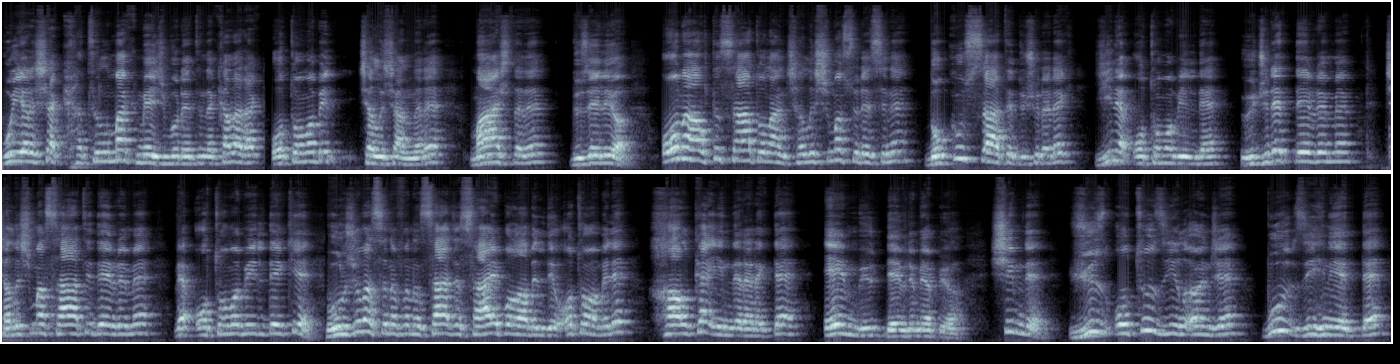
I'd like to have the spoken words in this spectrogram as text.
bu yarışa katılmak mecburiyetinde kalarak otomobil çalışanları maaşları düzeliyor. 16 saat olan çalışma süresini 9 saate düşürerek yine otomobilde ücret devrimi, çalışma saati devrimi ve otomobildeki burjuva sınıfının sadece sahip olabildiği otomobili halka indirerek de en büyük devrim yapıyor. Şimdi 130 yıl önce bu zihniyette,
